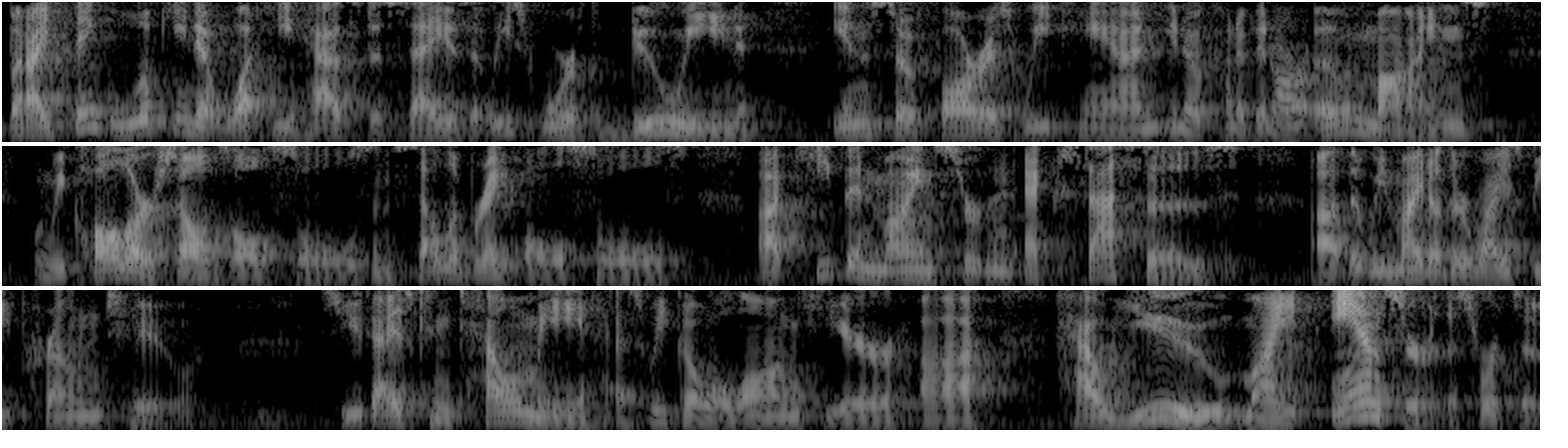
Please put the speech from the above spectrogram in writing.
but I think looking at what he has to say is at least worth doing insofar as we can, you know, kind of in our own minds, when we call ourselves all souls and celebrate all souls, uh, keep in mind certain excesses uh, that we might otherwise be prone to. So you guys can tell me as we go along here uh, how you might answer the sorts of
